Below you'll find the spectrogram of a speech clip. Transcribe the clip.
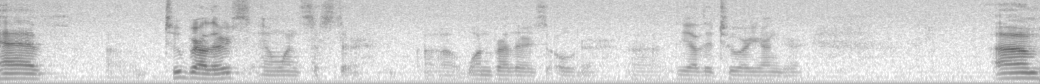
have um, two brothers and one sister. Uh, one brother is older. Uh, the other two are younger. Um,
